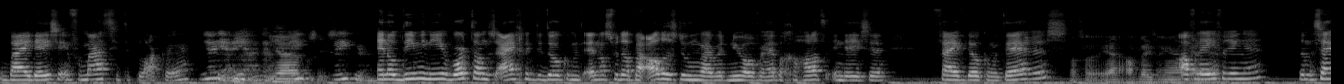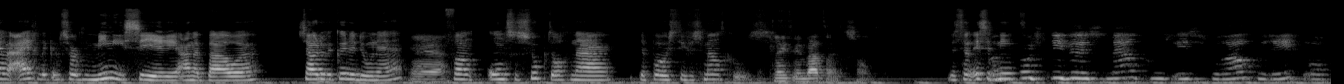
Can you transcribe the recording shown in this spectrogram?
bij deze informatie te plakken. Ja, ja, ja. Nou, Ja, zeker, precies. zeker. En op die manier wordt dan dus eigenlijk de document. En als we dat bij alles doen waar we het nu over hebben gehad in deze vijf documentaires, Of eh, ja, afleveringen. afleveringen, dan zijn we eigenlijk een soort miniserie aan het bouwen. Zouden we kunnen doen, hè? Ja, ja, ja. Van onze zoektocht naar de positieve smeltkroes. Klinkt inderdaad wel interessant. Dus dan is het Want niet. positieve smeltkroes is vooral gericht op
